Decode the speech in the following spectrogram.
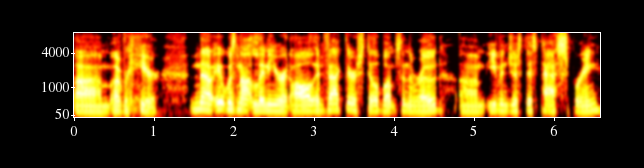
um, over here. No, it was not linear at all. In fact, there are still bumps in the road. Um, even just this past spring,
